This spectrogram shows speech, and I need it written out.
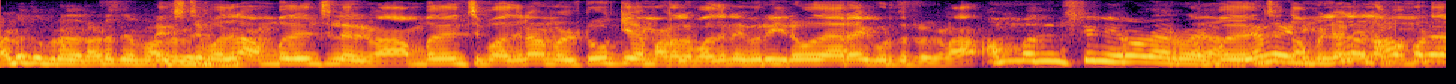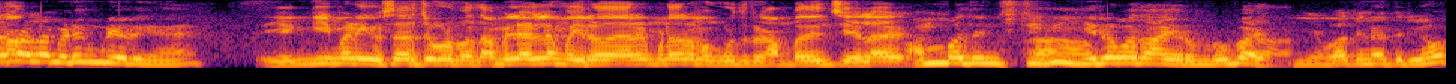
அடுத்து பிரதர் அடுத்து நெக்ஸ்ட் பாத்தீங்கன்னா ஐம்பது இன்ச்சில் இருக்கலாம். ஐம்பது இன்ச் பாத்தீங்கன்னா நம்ம டூ கே மாடல் பாத்தீங்கன்னா வெறும் இருபதாயிரம் கொடுத்துட்டு இருக்கலாம் ஐம்பது நிமிஷத்துக்கு இருபதாயிரம் ரூபாய்? 50 inch தமிழ்ல நம்ம மட்டும் எடுக்க முடியாதுங்க. எங்கேயுமே நீங்க விசாரிச்சு கொடுப்போம் தமிழ்நாட்டில் நம்ம இருபதாயிரம் மட்டும் தான் நம்ம கொடுத்துருக்கோம். ஐம்பது இன்ச் எல்லாம். ஐம்பது இன்ச் டிவி இருபதாயிரம் ரூபாய். நீங்க பாத்தீங்கன்னா தெரியும்.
